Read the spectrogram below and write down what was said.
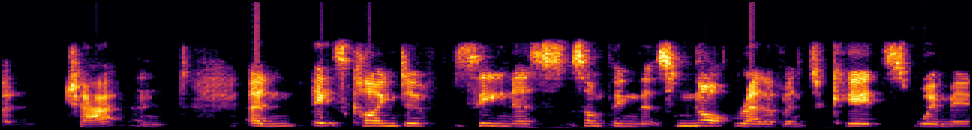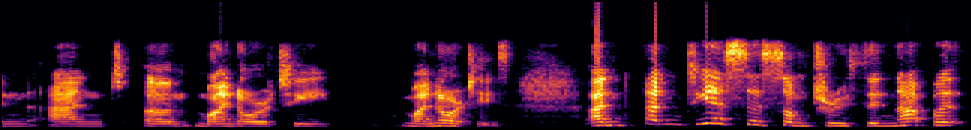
and chat. And and it's kind of seen as something that's not relevant to kids women and um, minority minorities. And and yes there's some truth in that but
